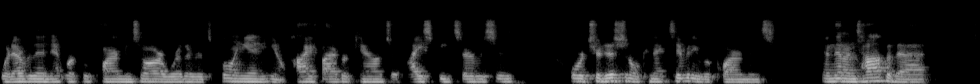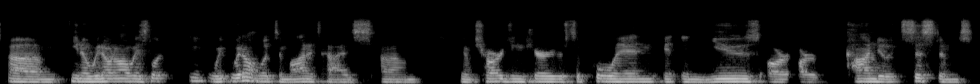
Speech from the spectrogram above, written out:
whatever the network requirements are, whether it's pulling in, you know, high fiber counts or high speed services or traditional connectivity requirements. And then on top of that, um, you know, we don't always look, we, we don't look to monetize, um, you know, charging carriers to pull in and, and use our, our conduit systems.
